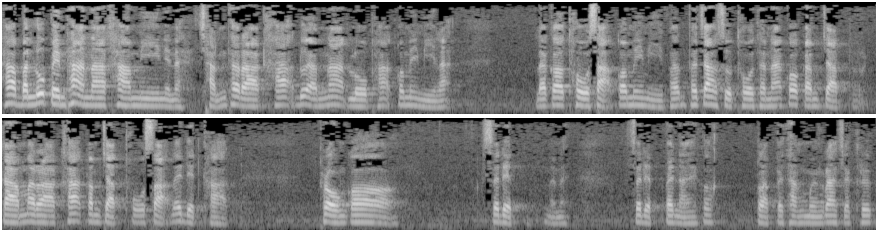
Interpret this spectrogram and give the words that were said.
ถ้าบรรลุเป็นพระอนาคามีเนี่ยนะฉันทราคะด้วยอำนาจโลภะก็ไม่มีละ แล้วก็โทสะก็ไม่มีพระพระเจ้าสุดโทธนะก็กำจัดกามราคะกำจัดโทสะได้เด็ดขาด พระองค์ก็เสด็จนะนะเสด็จไปไหนก็กลับไปทางเมืองราชครึก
